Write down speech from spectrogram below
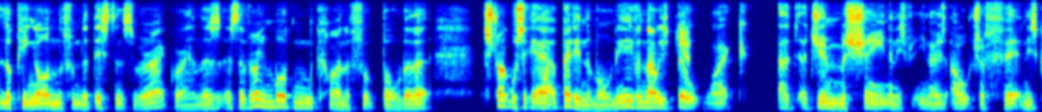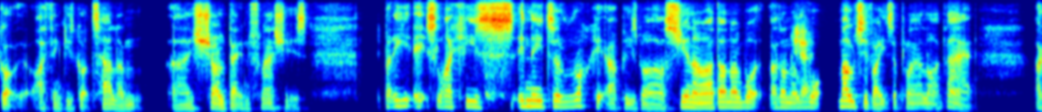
looking on from the distance that we're at, Graham, as, as a very modern kind of footballer that struggles to get out of bed in the morning, even though he's built like a, a gym machine and he's, you know, he's ultra fit and he's got, I think he's got talent. Uh, he showed that in flashes but he, it's like he's he needs a rocket up his arse. You know, I don't know what I don't know Yeah. what motivates a player like that. I,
